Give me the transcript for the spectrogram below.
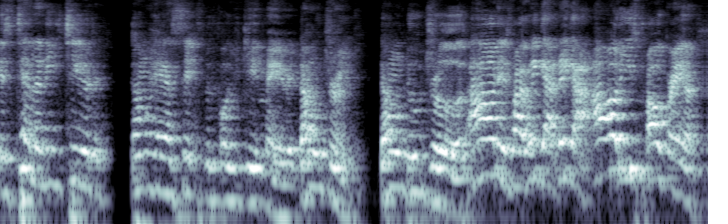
is telling these children, don't have sex before you get married, don't drink, don't do drugs. All this, right? We got they got all these programs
